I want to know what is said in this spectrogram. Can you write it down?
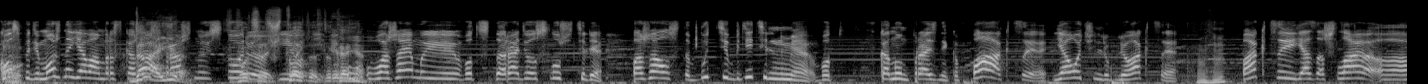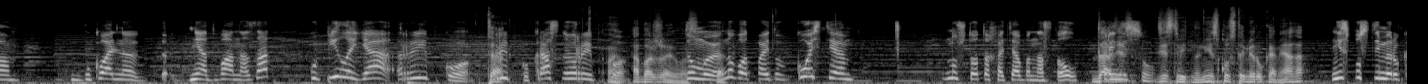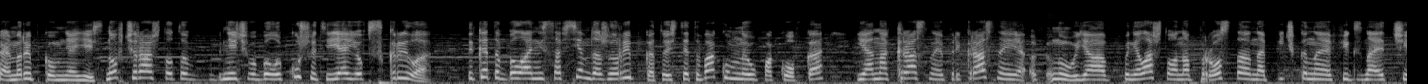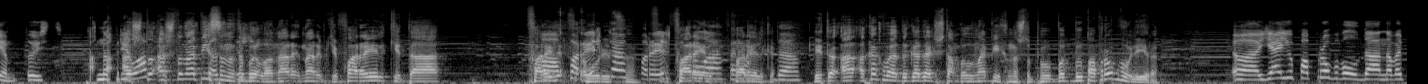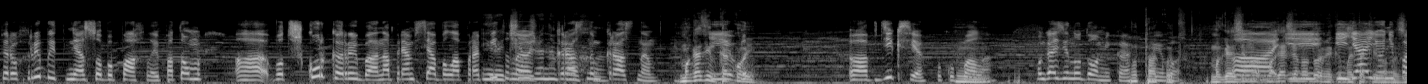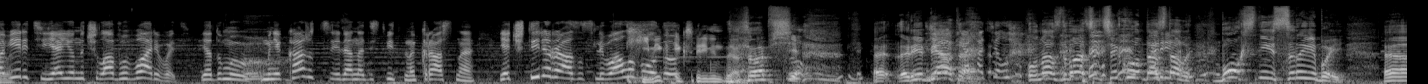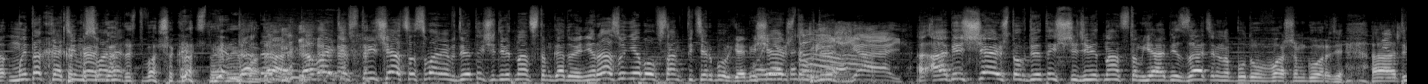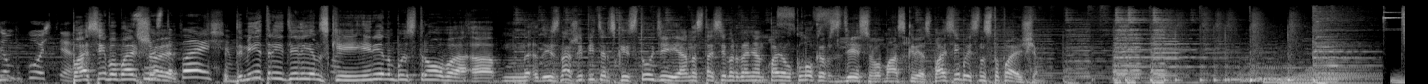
Господи, можно я вам расскажу да, страшную Ира. историю? Вот, что и, и, уважаемые вот радиослушатели, пожалуйста, будьте бдительными вот в канун праздников по акции. Я очень люблю акции. Угу. По акции я зашла э, буквально дня два назад. Купила я рыбку, Так. рыбку, красную рыбку. А, обожаю вас. Думаю, Да. ну вот пойду в гости, ну что-то хотя бы на стол Да, принесу. действительно, не с пустыми руками. Ага. Не с пустыми руками, рыбка у меня есть. Но вчера что-то нечего было кушать, и я ее вскрыла. Так это была не совсем даже рыбка, то есть это вакуумная упаковка, и она красная, прекрасная. Я, ну, я поняла, что она просто напичканная фиг знает чем. То есть на А, а прилавке... что, а что написано-то было на, на рыбке? Форель, кита? А, Форель, форелька, курица. форелька Форель, была. форелька. Да. Это, а, а как вы догадались, что там было напихано? Что вы, вы попробовали, Ира? Э, Я ее попробовала, да, она, во-первых, рыбой не особо пахла, и потом а, вот шкурка рыбы, она прям вся была пропитана красным-красным. Магазин И какой? вот- А, В Дикси покупала. Магазин у домика. Вот так моего. вот. Магазин, А, магазин у и, домика. и я ее, не называем. поверите, я ее начала вываривать. Я думаю, мне кажется, или она действительно красная. Я четыре раза сливала Химик воду. экспериментатор. Вообще. Э, Я, Ребята, у нас 20 секунд осталось. Бог с ней, с рыбой. Э, Мы так хотим Какая с вами... гадость ваша красная рыба. Да, да, давайте встречаться с вами в 2019 году. Я ни разу не был в Санкт-Петербурге. Обещаю, что... Приезжай! А- Обещаю, что в 2019 я обязательно буду в вашем городе. А, Всем в гости. Спасибо большое. Дмитрий Делинский, Ирина Быстрова а, из нашей питерской студии, и Анастасия Барданян, Павел Клоков здесь, в Москве. Спасибо и с наступающим.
